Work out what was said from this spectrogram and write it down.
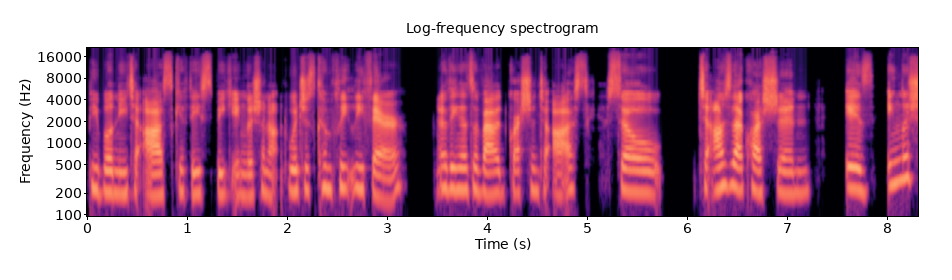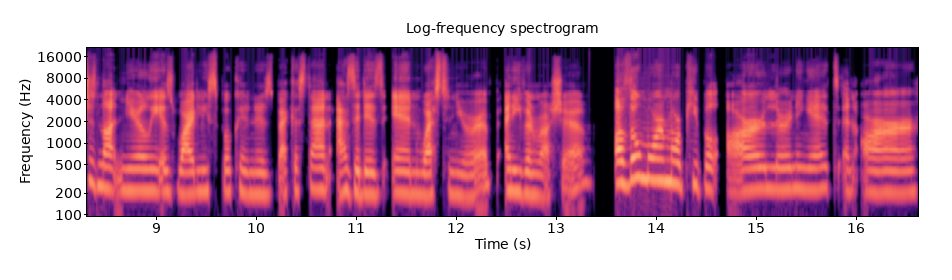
people need to ask if they speak English or not, which is completely fair. I think that's a valid question to ask. So, to answer that question, is English is not nearly as widely spoken in Uzbekistan as it is in Western Europe and even Russia. Although more and more people are learning it and are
